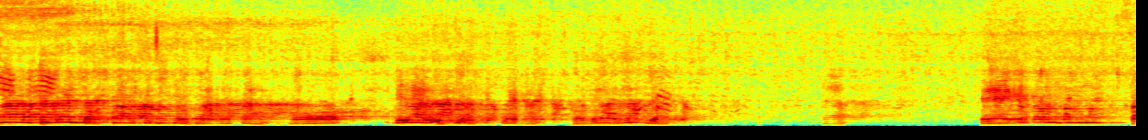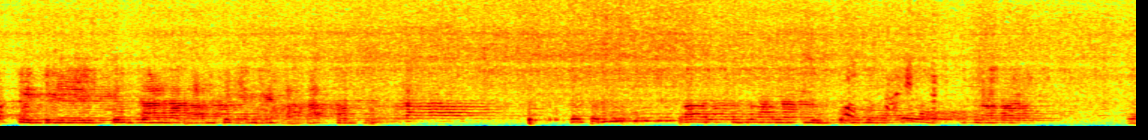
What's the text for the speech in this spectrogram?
นางที่นั่นบอกนางที่มีโยธาต่างขอเวลาลุกเดียวเลยครับขอเวลาลุกเดียวนะ แต่ก็ต้องสักเกณฑ์ไปเลยเดินทางมาทำเสถียรของหาครับคนสุดท้ายก็จะรู้ชายกำลังกลุ่มตัวโลก็กำลังขอ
